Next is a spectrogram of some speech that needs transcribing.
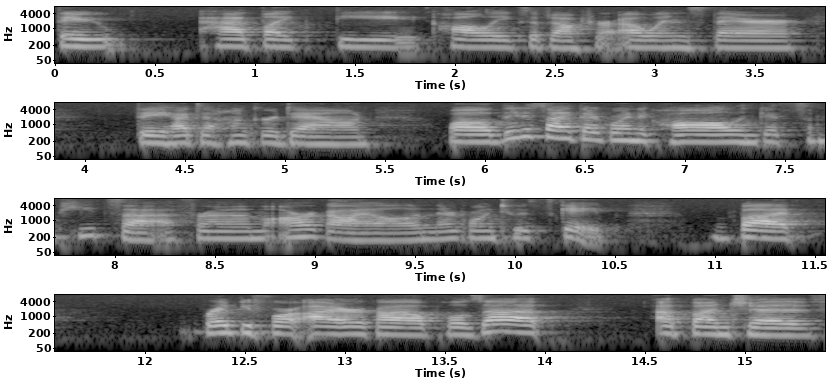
they had like the colleagues of Dr. Owens there. They had to hunker down. Well, they decide they're going to call and get some pizza from Argyle and they're going to escape. But right before Argyle pulls up, a bunch of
